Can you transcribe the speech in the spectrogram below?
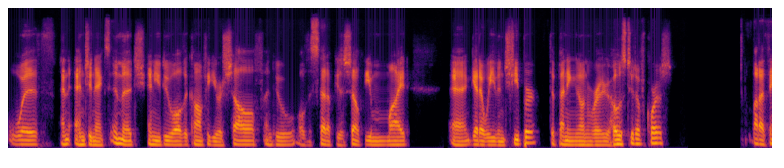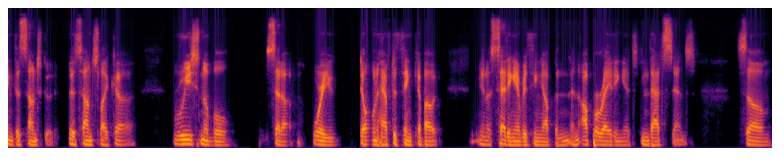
with an Nginx image and you do all the config yourself and do all the setup yourself, you might uh, get away even cheaper, depending on where you host it, of course. But I think this sounds good. This sounds like a reasonable setup where you don't have to think about you know setting everything up and, and operating it in that sense. So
